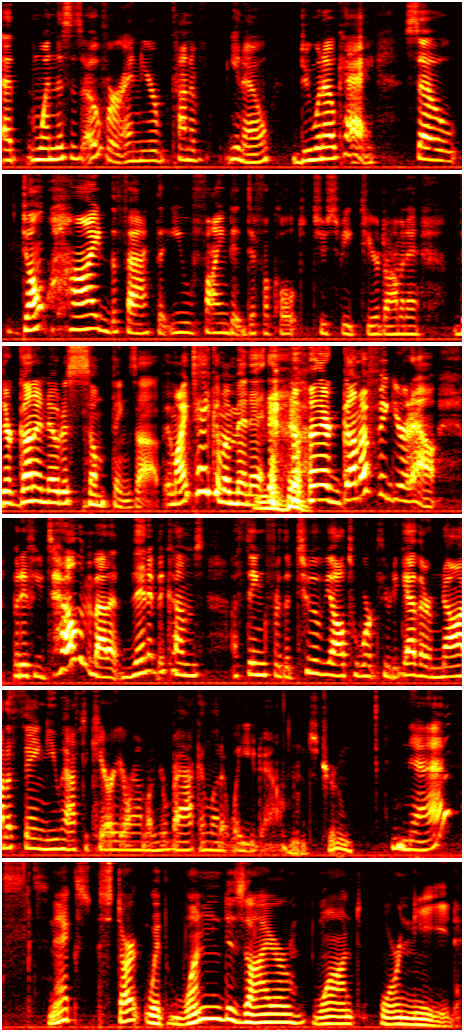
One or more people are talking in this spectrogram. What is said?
at when this is over and you're kind of you know doing okay. So don't hide the fact that you find it difficult to speak to your dominant. They're gonna notice something's up. It might take them a minute. They're gonna figure it out. But if you tell them about it then it becomes a thing for the two of y'all to work through together not a thing you have to carry around on your back and let it weigh you down. That's true. Next. Next start with one desire want or need.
